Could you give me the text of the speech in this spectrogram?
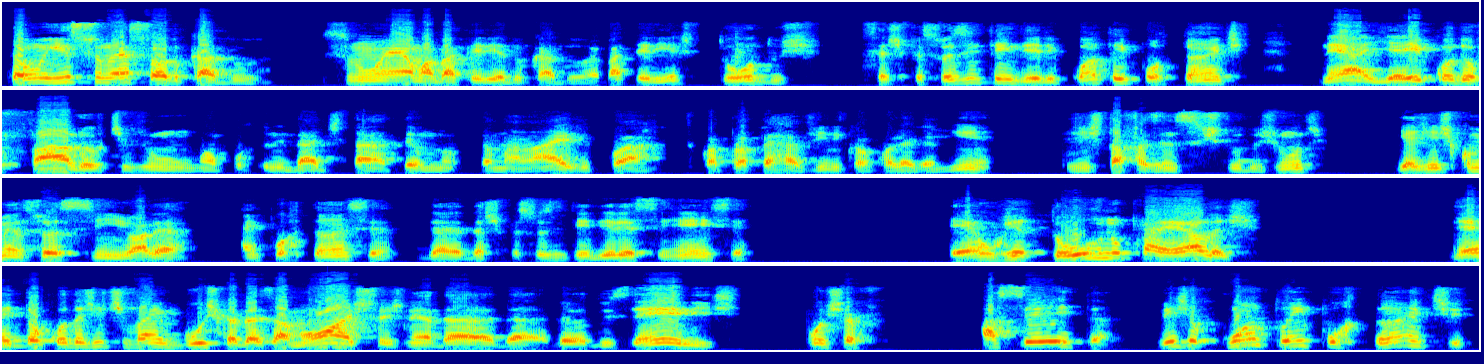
Então, isso não é só do Cadu. Isso não é uma bateria do Cadu, é bateria de todos. Se as pessoas entenderem quanto é importante, né? E aí, quando eu falo, eu tive uma oportunidade de estar tendo uma live com a, com a própria Ravine, com a colega minha, a gente está fazendo esse estudo juntos, e a gente começou assim: olha, a importância das pessoas entenderem a ciência é o retorno para elas. Né? Então, quando a gente vai em busca das amostras, né, da, da, dos N's, poxa, aceita. Veja quanto é importante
